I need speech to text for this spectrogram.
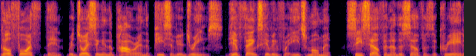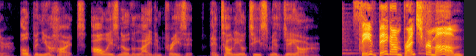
Go forth, then, rejoicing in the power and the peace of your dreams. Give thanksgiving for each moment See self and other self as the creator. Open your heart. Always know the light and praise it. Antonio T. Smith, Jr. Save big on brunch for mom,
